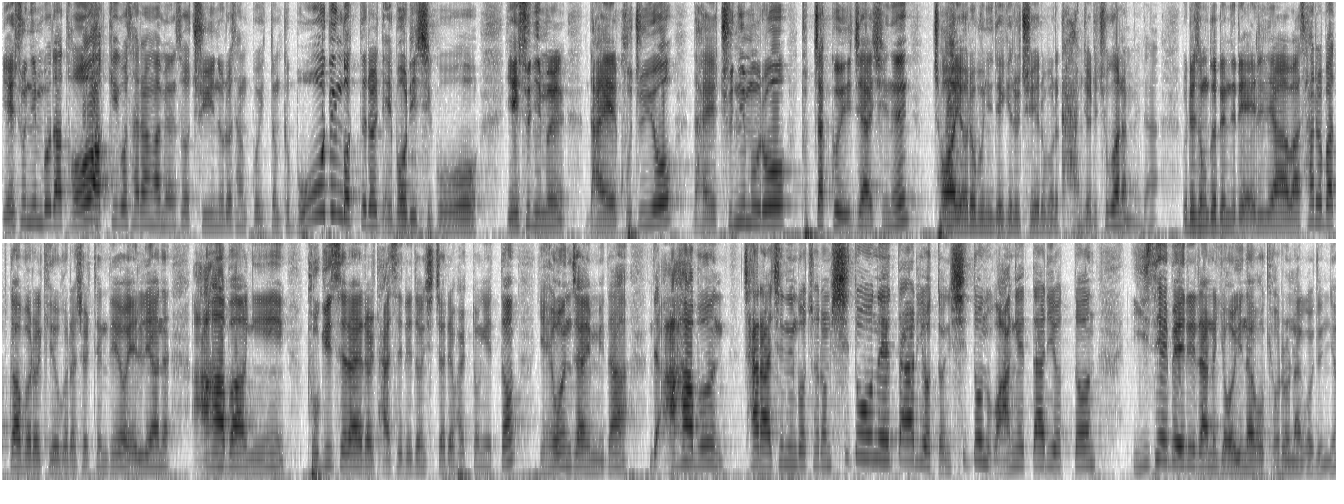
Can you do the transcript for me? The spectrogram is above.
예수님보다 더 아끼고 사랑하면서 주인으로 삼고 있던 그 모든 것들을 내버리시고 예수님을 나의 구주요 나의 주님으로 붙잡고 의지하시는 저와 여러분이 되기를 주의 이름으로 간절히 축원합니다. 우리 성도님들이 엘리야와 사르밧 가브를 기억을 하실 텐데요. 엘리야는 아하방이 북이스라엘을 다스리던 시절에 활동했던 예언자입니다. 근데 아합은 잘 아시는 것처럼 시돈의 딸이었던 시돈 왕의 딸이었던 이세벨이라는 여인하고 결혼하거든요.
